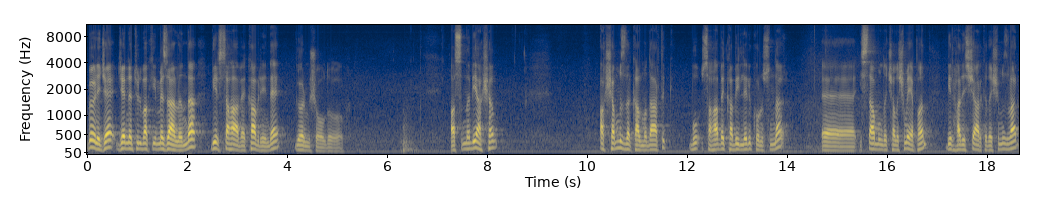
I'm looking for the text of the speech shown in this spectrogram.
Böylece Cennetül Baki mezarlığında bir sahabe kabrini de görmüş olduk. Aslında bir akşam akşamımız da kalmadı artık. Bu sahabe kabirleri konusunda eee, İstanbul'da çalışma yapan bir hadisçi arkadaşımız var.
